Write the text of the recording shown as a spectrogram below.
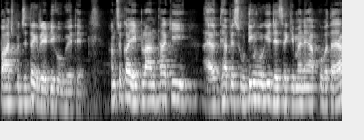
पाँच बजे तक रेडी हो गए थे। हम सबका ये प्लान था कि अयोध्या पे शूटिंग होगी, जैसे कि मैंने आपको बताया।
